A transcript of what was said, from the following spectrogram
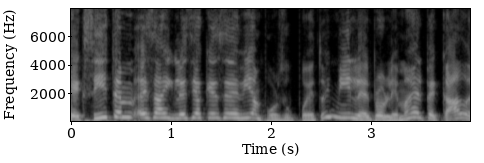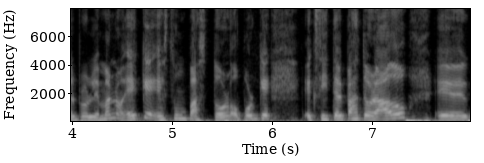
Que existen esas iglesias que se desvían, por supuesto, y miles. El problema es el pecado. El problema no es que es un pastor o porque existe el pastorado eh,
